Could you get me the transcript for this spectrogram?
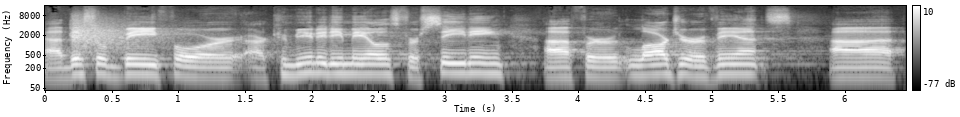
Uh, this will be for our community meals, for seating, uh, for larger events. Uh,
